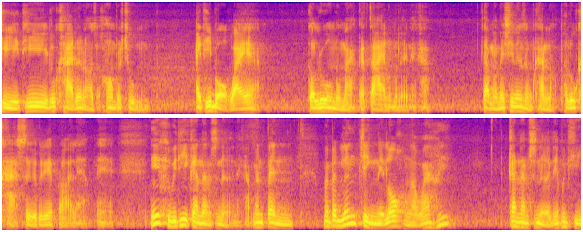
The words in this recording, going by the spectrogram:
ทีที่ลูกค้าเดินออกจากห้องประชุม อ้ที่โบกไว้อะก็ร่วงลงมากระจายลงมาเลยนะครับ แต่มันไม่ใช่เรื่องสำคัญหรอกเพราะลูกค้าซื้อไปเรียบร้อยแล้วนะฮะนี่คือวิธีการนำเสนอนะครับ มันเป็นมันเป็นเรื่องจริงในโลกของเราว่าเฮ้ยการนำเสนอเนี่ยบางที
